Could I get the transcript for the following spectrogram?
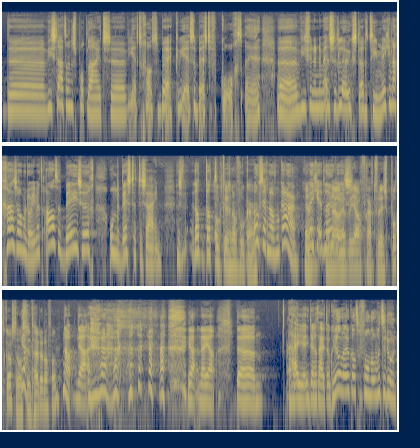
De, wie staat er in de spotlights? Eh, wie heeft de grootste bek? Wie heeft het beste verkocht? Eh, wie vinden de mensen het leukst uit het team? Weet je, nou ga zo maar door. Je bent altijd bezig om de beste te zijn. Dus dat, dat Ook tegenover elkaar? ook tegenover elkaar. Ja. Weet je, het En leuke nou is... hebben we jou gevraagd voor deze podcast. En wat Ja. vindt hij daar dan van? Nou ja, ja, nou ja. ehm, hij, ik denk dat hij het ook heel leuk had gevonden om het te doen.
